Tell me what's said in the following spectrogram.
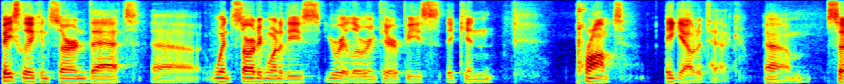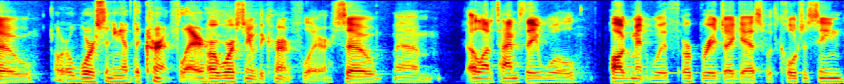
basically, a concern that uh, when starting one of these urate lowering therapies, it can prompt a gout attack. Um, so, Or a worsening of the current flare? or worsening of the current flare. So, um, a lot of times they will augment with or bridge, I guess, with colchicine,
